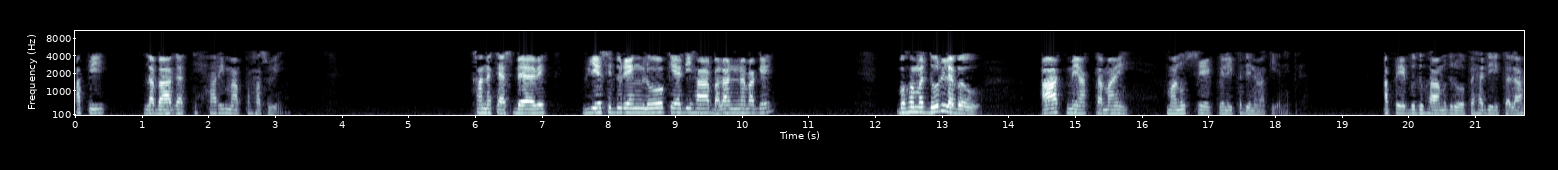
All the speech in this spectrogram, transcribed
අපි ලබාගත්තේ හරිම අපහසුයෙන්. කන කැස් බෑවෙක් වියසිදුරෙන් ලෝකය දිහා බලන්න වගේ බොහොම දුර්ලභ වූ ආත්මයක් තමයි මිනිස්සෙක් වෙලිප දෙනවා කියන එක. අපේ බුදුහාමුදුරුව පැහැදිලි කළා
